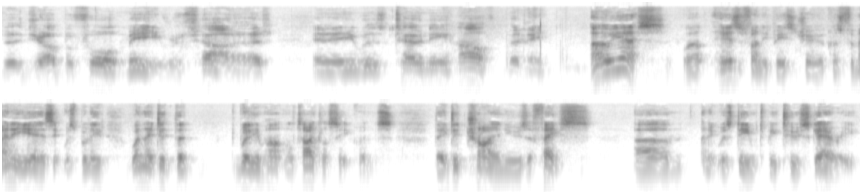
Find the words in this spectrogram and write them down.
the job before me retired, and he was Tony Halfpenny. Oh yes. Well, here's a funny piece of trivia because for many years it was believed when they did the William Hartnell title sequence, they did try and use a face, um, and it was deemed to be too scary.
